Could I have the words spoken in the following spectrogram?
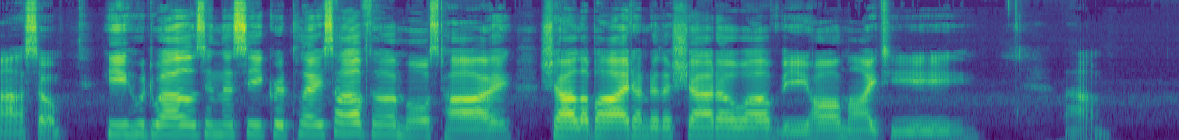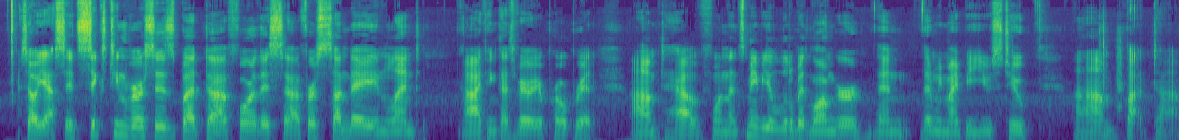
Uh, so, He who dwells in the secret place of the Most High shall abide under the shadow of the Almighty. Um, so yes, it's 16 verses, but uh, for this uh, first Sunday in Lent, I think that's very appropriate um, to have one that's maybe a little bit longer than than we might be used to. Um, but uh,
